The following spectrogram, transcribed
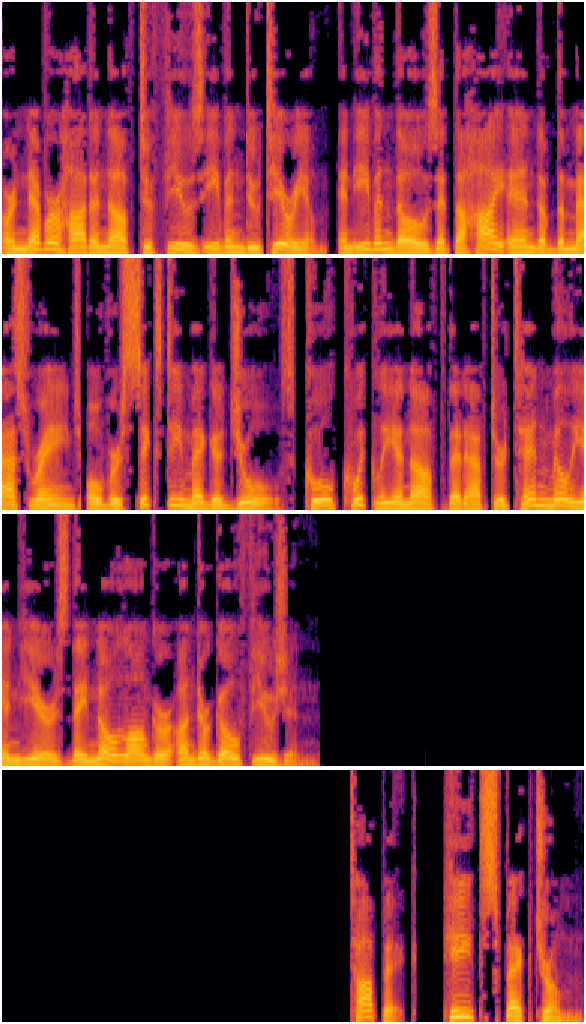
are never hot enough to fuse even deuterium, and even those at the high end of the mass range over 60 megajoules cool quickly enough that after 10 million years they no longer undergo fusion. Topic: Heat spectrum.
